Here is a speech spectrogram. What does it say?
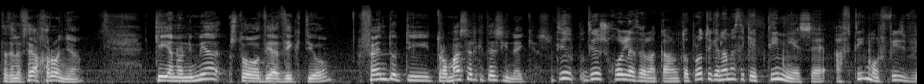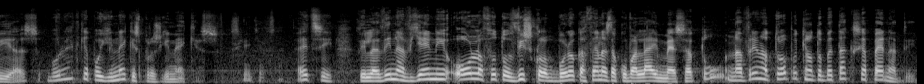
τα τελευταία χρόνια. Και η ανωνυμία στο διαδίκτυο φαίνεται ότι τρομάζει αρκετές γυναίκες. Δύο, δύο σχόλια θέλω να κάνω. Το πρώτο, για να είμαστε και επτήμιε, αυτή η μορφή βίας μπορεί να έρθει και από γυναίκες προς γυναίκες. Έτσι. Δηλαδή να βγαίνει όλο αυτό το δύσκολο που μπορεί ο καθένας να κουβαλάει μέσα του, να βρει έναν τρόπο και να τον πετάξει απέναντι.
